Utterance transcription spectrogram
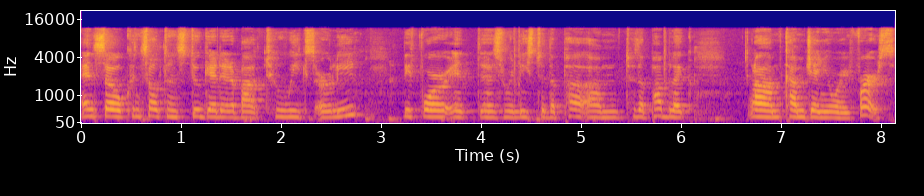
and so consultants do get it about two weeks early before it is released to the um, to the public um, come January 1st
